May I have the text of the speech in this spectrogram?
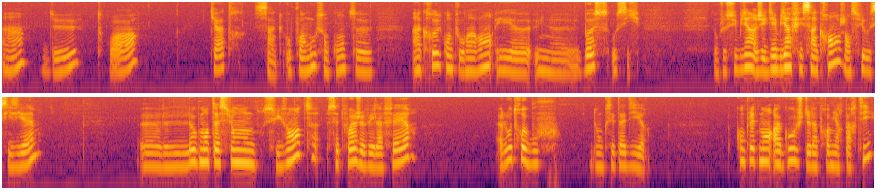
1, 2, 3, 4, 5. Au point mousse, on compte euh, un creux compte pour un rang et euh, une bosse aussi. Donc je suis bien, j'ai bien fait 5 rangs, j'en suis au sixième. Euh, l'augmentation suivante, cette fois je vais la faire à l'autre bout. Donc c'est-à-dire complètement à gauche de la première partie,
